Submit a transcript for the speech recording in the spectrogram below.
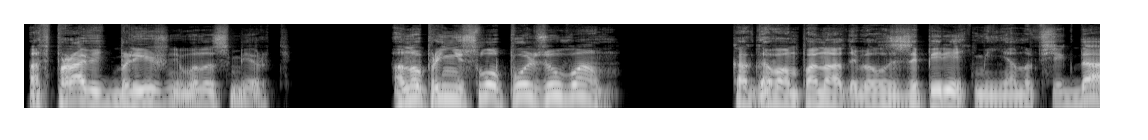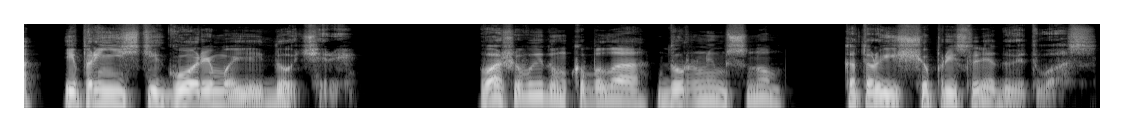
Отправить ближнего на смерть. Оно принесло пользу вам, когда вам понадобилось запереть меня навсегда и принести горе моей дочери. Ваша выдумка была дурным сном, который еще преследует вас.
